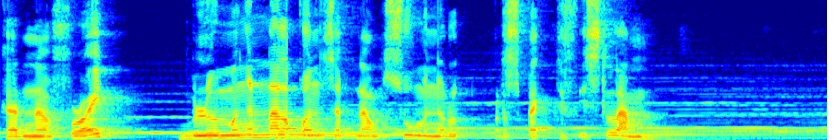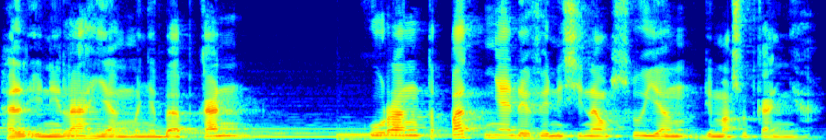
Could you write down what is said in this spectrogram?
Karena Freud belum mengenal konsep nafsu menurut perspektif Islam. Hal inilah yang menyebabkan kurang tepatnya definisi nafsu yang dimaksudkannya.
